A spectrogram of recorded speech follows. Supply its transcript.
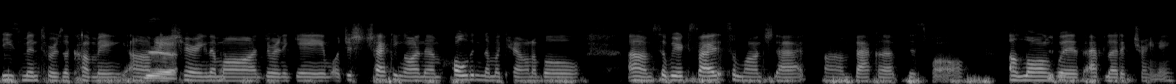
these mentors are coming um, yeah. and cheering them on during a game or just checking on them, holding them accountable. Um, so we're excited to launch that um, back up this fall, along yeah. with athletic training.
